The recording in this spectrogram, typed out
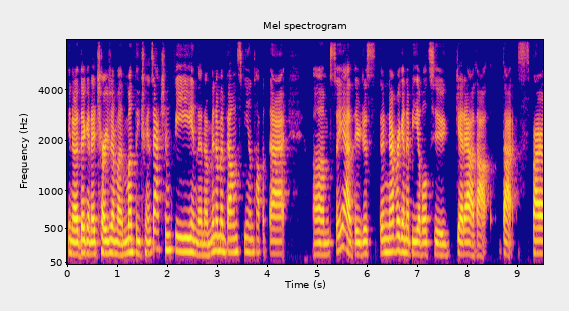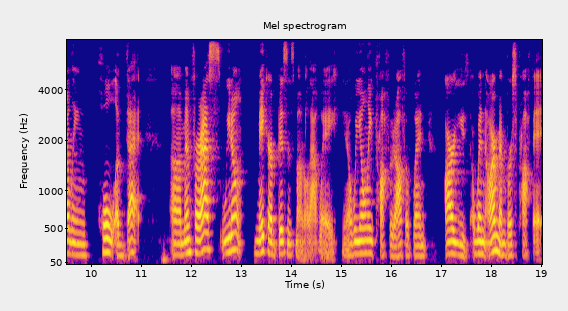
you know they're going to charge them a monthly transaction fee and then a minimum balance fee on top of that. Um, so yeah they're just they're never going to be able to get out of that that spiraling hole of debt um, and for us, we don't make our business model that way. You know, we only profit off of when our when our members profit,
